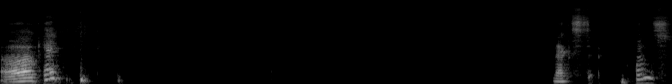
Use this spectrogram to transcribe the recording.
Okay. Next ones.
